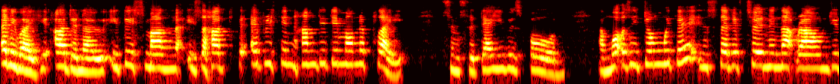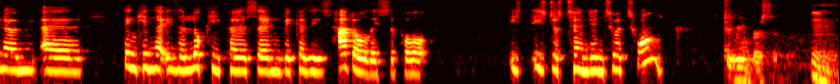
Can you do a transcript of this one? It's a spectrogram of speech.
Anyway, I don't know. If This man has had everything handed him on a plate since the day he was born. And what has he done with it? Instead of turning that round, you know, uh, thinking that he's a lucky person because he's had all this support, he's, he's just turned into a twonk. actually reimbursed her. Mhm.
